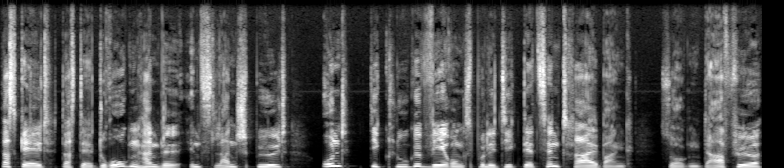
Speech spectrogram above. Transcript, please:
das Geld, das der Drogenhandel ins Land spült und die kluge Währungspolitik der Zentralbank sorgen dafür,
